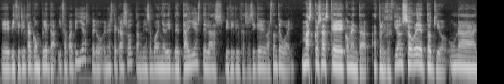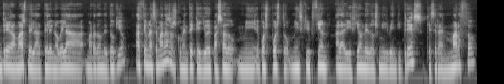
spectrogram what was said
eh, bicicleta completa y zapatillas, pero en este caso también se puede añadir detalles de las bicicletas, así que bastante guay. Más cosas que comentar. Actualización sobre Tokio, una entrega más de la telenovela Maratón de Tokio. Hace unas semanas os comenté que yo he pasado mi, he pospuesto mi inscripción a la edición de 2023, que será en marzo.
